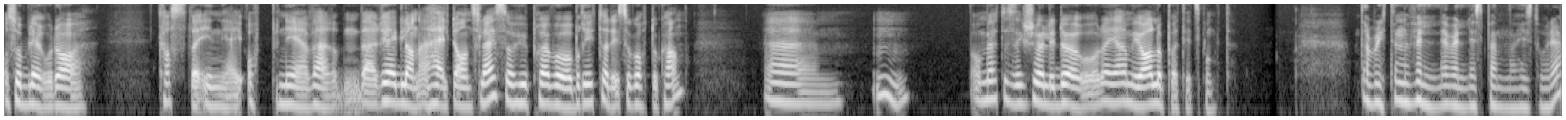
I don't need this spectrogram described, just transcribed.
og så blir hun da kasta inn i ei opp-ned-verden der reglene er helt annerledes, og hun prøver å bryte de så godt hun kan. Eh, mm. Og møte seg sjøl i døra, og det gjør vi jo alle på et tidspunkt. Det har blitt en veldig, veldig spennende historie.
